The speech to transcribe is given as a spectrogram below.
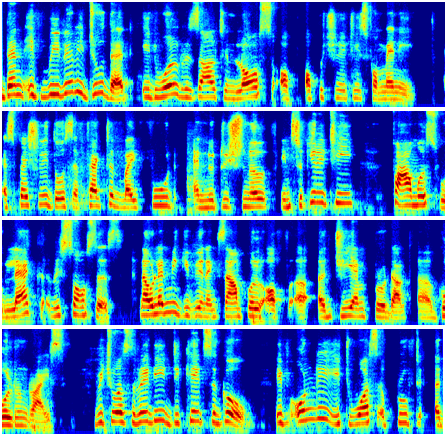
then if we really do that, it will result in loss of opportunities for many, especially those affected by food and nutritional insecurity, farmers who lack resources. Now, let me give you an example of a, a GM product, uh, golden rice, which was ready decades ago. If only it was approved a,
